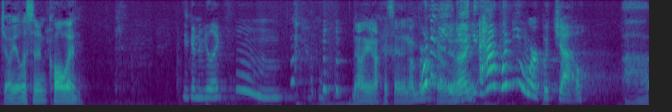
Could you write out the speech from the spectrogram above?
Joe, you listening? Call in. He's gonna be like, hmm. No, you're not gonna say the number. When did you, Or- how, when do you work with Joe? Uh,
